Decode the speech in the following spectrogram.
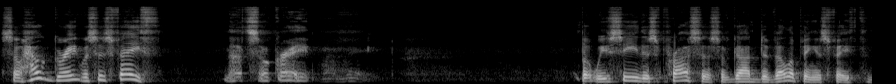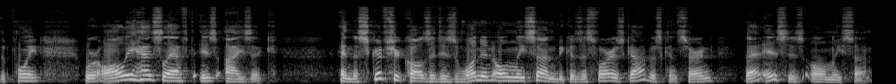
So, how great was his faith? Not so great. But we see this process of God developing his faith to the point where all he has left is Isaac. And the scripture calls it his one and only son because, as far as God was concerned, that is his only son.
